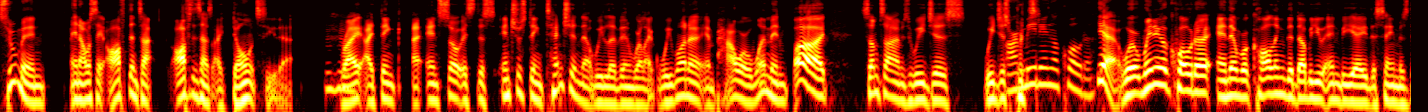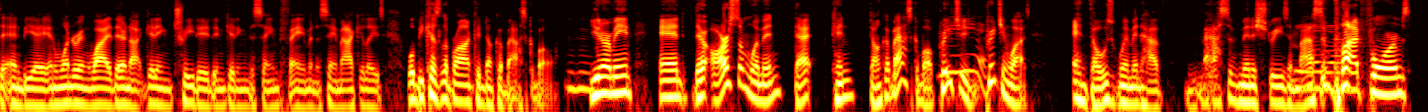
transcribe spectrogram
to men and i would say oftentimes oftentimes i don't see that Mm-hmm. right i think uh, and so it's this interesting tension that we live in where like we want to empower women but sometimes we just we just Are meeting a quota. yeah, we're winning a quota, and then we're calling the WNBA the same as the NBA, and wondering why they're not getting treated and getting the same fame and the same accolades. Well, because LeBron could dunk a basketball. Mm-hmm. You know what I mean? And there are some women that can dunk a basketball, preaching, yeah. preaching wise. And those women have massive ministries and Yeah, massive yeah. platforms,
